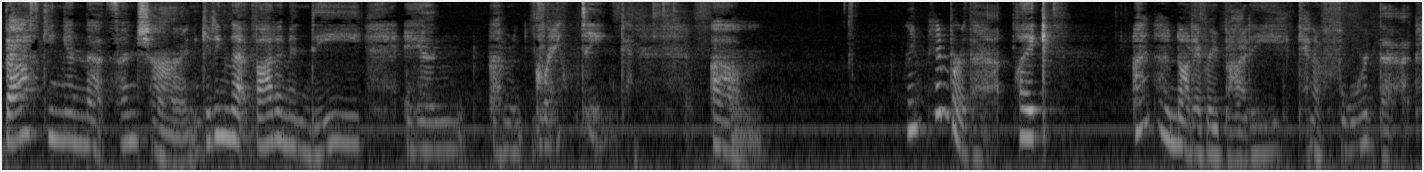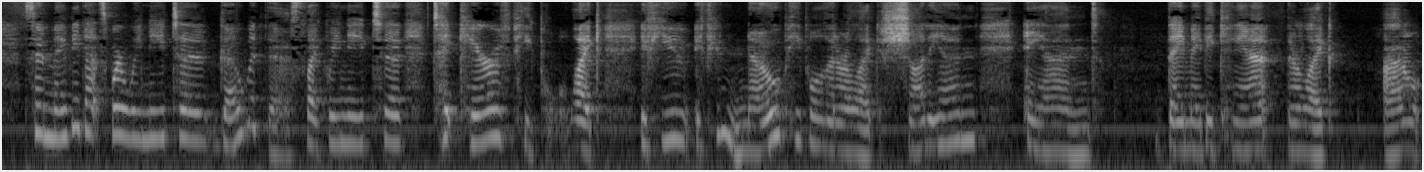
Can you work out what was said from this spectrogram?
basking in that sunshine, getting that vitamin D and um, grounding. Um, remember that. Like, not everybody can afford that. So maybe that's where we need to go with this. Like we need to take care of people. Like if you if you know people that are like shut in and they maybe can't, they're like, I don't,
